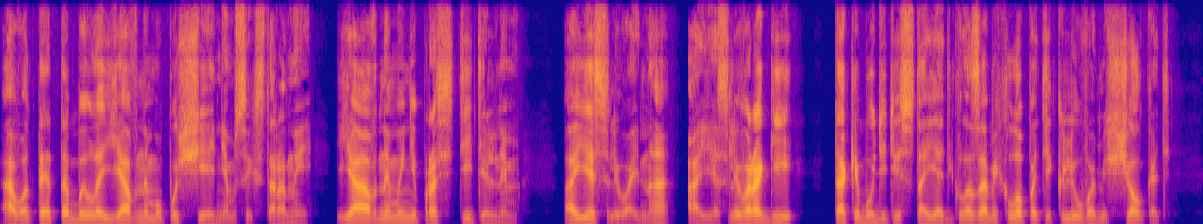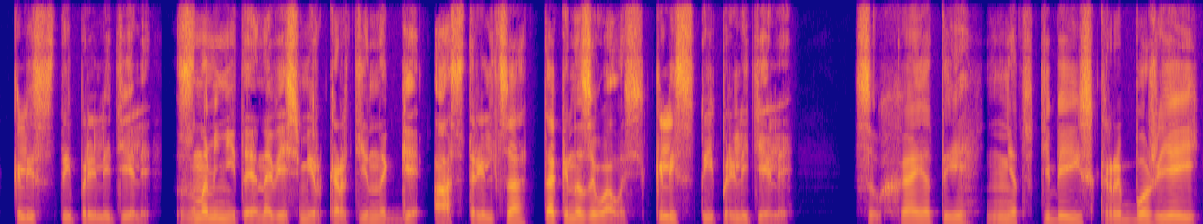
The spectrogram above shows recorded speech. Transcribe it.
А вот это было явным упущением с их стороны, явным и непростительным. А если война, а если враги, так и будете стоять глазами хлопать и клювами щелкать. Клисты прилетели, Знаменитая на весь мир картина Г.А. Стрельца так и называлась «Клисты прилетели». «Сухая ты, нет в тебе искры божьей»,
